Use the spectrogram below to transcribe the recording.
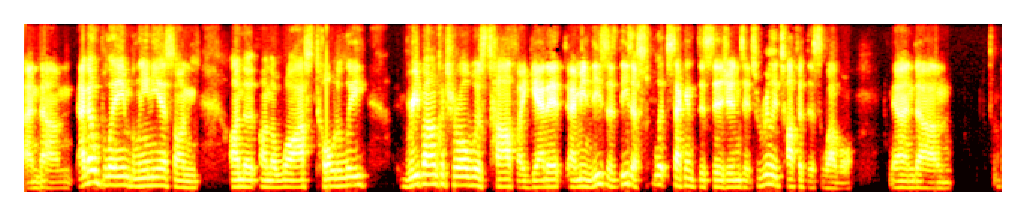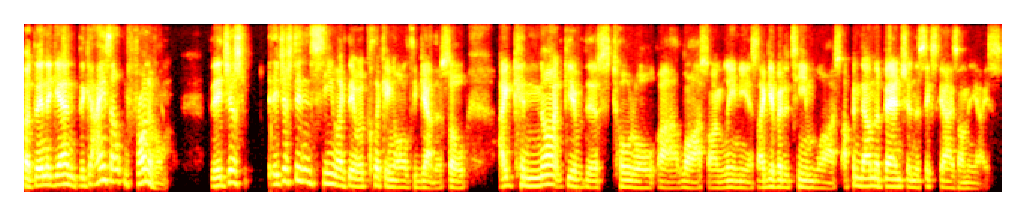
And um, I don't blame Blenius on on the on the loss totally. Rebound control was tough. I get it. I mean, these are these are split second decisions. It's really tough at this level. And um, but then again, the guys out in front of them, they just they just didn't seem like they were clicking all together. So I cannot give this total uh, loss on Linus. I give it a team loss up and down the bench and the six guys on the ice.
